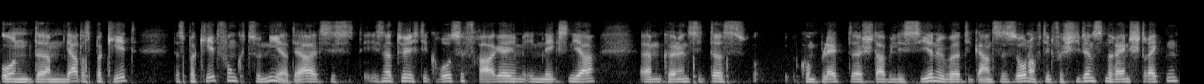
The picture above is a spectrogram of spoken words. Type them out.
Und ähm, ja, das Paket, das Paket funktioniert. Ja, es ist, ist natürlich die große Frage im, im nächsten Jahr, ähm, können Sie das komplett äh, stabilisieren über die ganze Saison auf den verschiedensten Rennstrecken.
